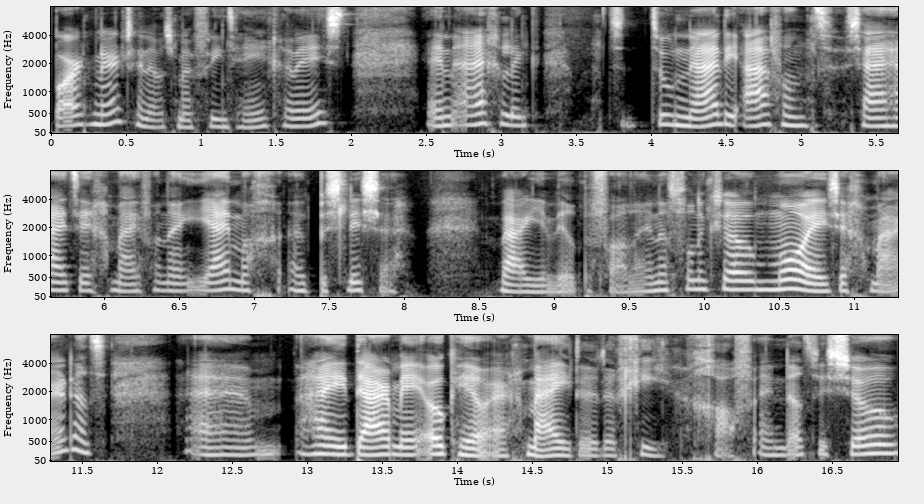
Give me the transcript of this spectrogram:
partners en daar was mijn vriend heen geweest. En eigenlijk toen na die avond zei hij tegen mij van, jij mag het beslissen waar je wilt bevallen. En dat vond ik zo mooi, zeg maar, dat um, hij daarmee ook heel erg mij de regie gaf. En dat is zo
